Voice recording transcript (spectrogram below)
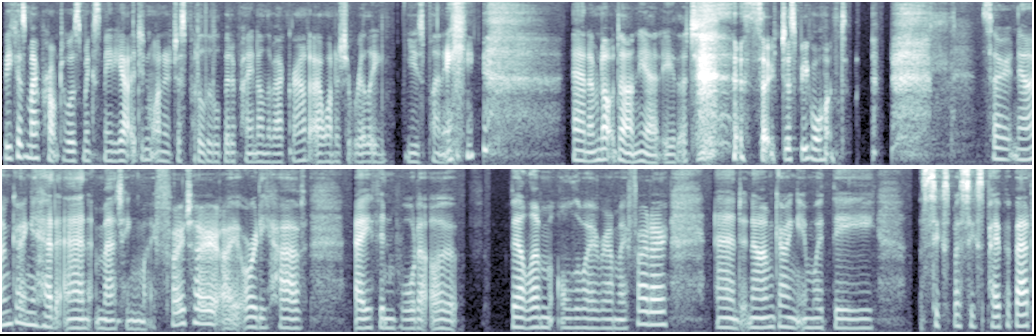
Because my prompt was mixed media, I didn't want to just put a little bit of paint on the background. I wanted to really use plenty. and I'm not done yet either, so just be warned. so now I'm going ahead and matting my photo. I already have a thin border of vellum all the way around my photo. And now I'm going in with the 6x6 paper pad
